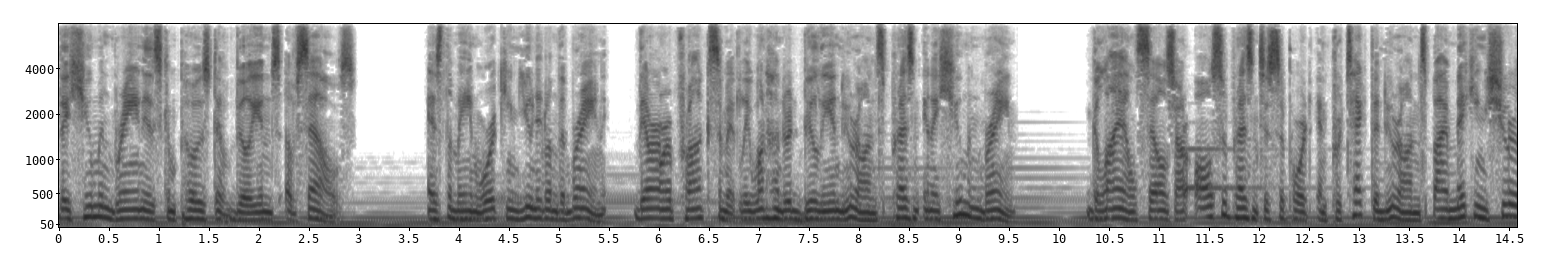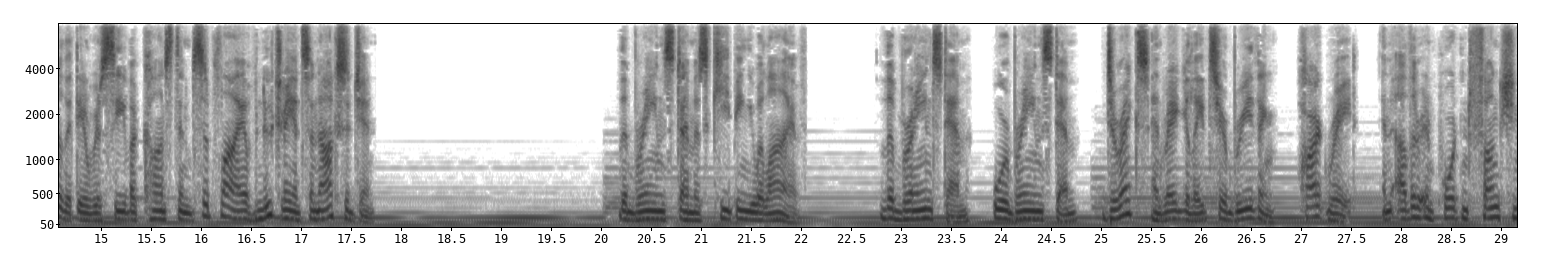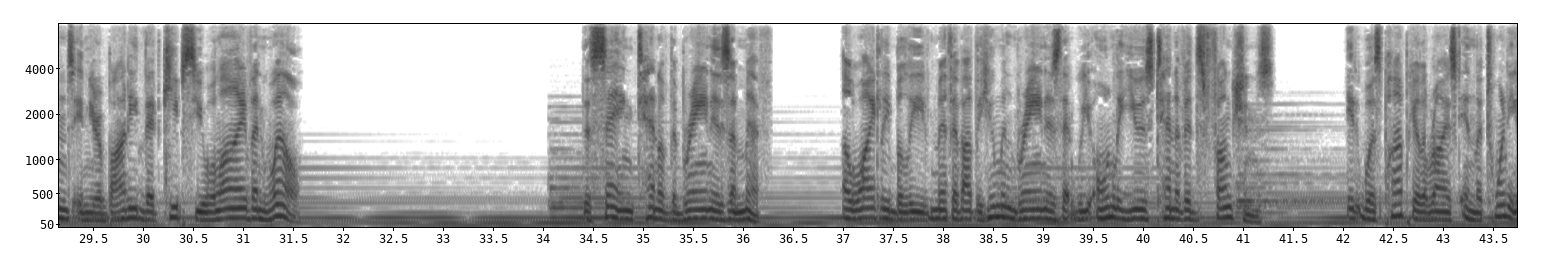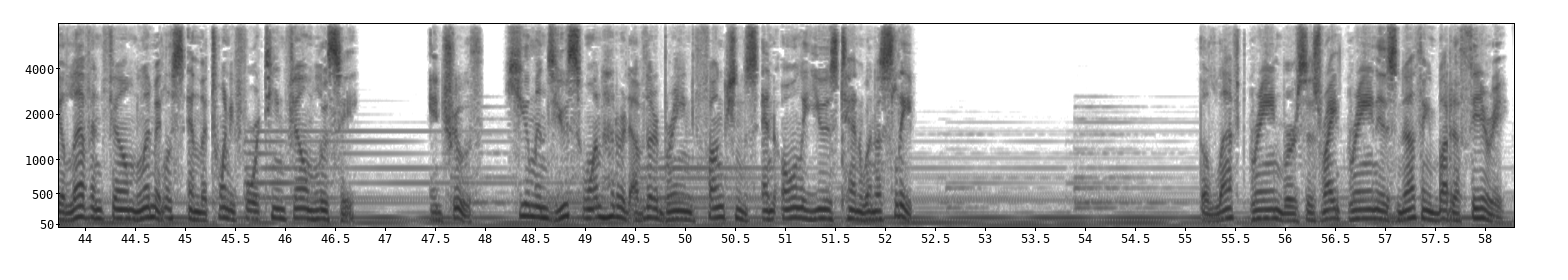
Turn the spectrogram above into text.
The human brain is composed of billions of cells. As the main working unit on the brain, there are approximately 100 billion neurons present in a human brain. Glial cells are also present to support and protect the neurons by making sure that they receive a constant supply of nutrients and oxygen. The brainstem is keeping you alive. The brainstem, or brainstem, directs and regulates your breathing, heart rate, and other important functions in your body that keeps you alive and well. The saying 10 of the brain is a myth. A widely believed myth about the human brain is that we only use 10 of its functions. It was popularized in the 2011 film Limitless and the 2014 film Lucy. In truth, humans use 100 of their brain functions and only use 10 when asleep. The left brain versus right brain is nothing but a theory.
